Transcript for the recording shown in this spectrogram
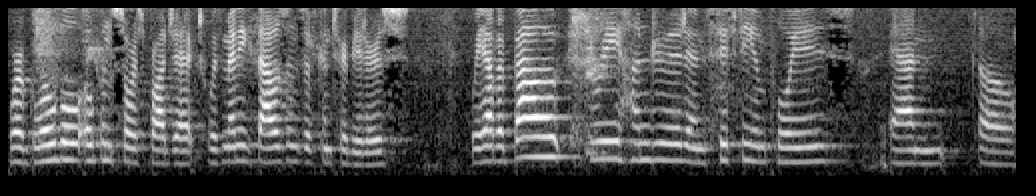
We're a global open source project with many thousands of contributors. We have about 350 employees and uh,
